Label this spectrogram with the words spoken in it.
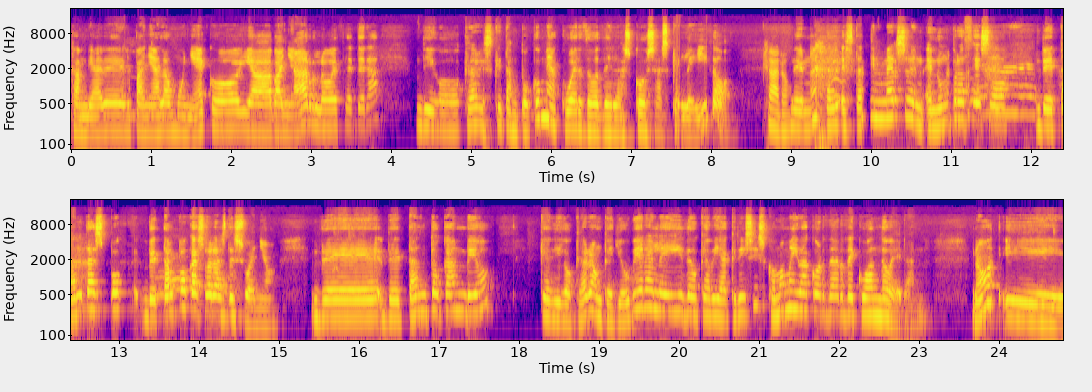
cambiar el pañal a un muñeco y a bañarlo, etcétera. Digo, claro, es que tampoco me acuerdo de las cosas que he leído. Claro. estás inmerso en, un proceso de, tantas de tan pocas horas de sueño, de, de tanto cambio que digo, claro, aunque yo hubiera leído que había crisis, ¿cómo me iba a acordar de cuándo eran? ¿No? Y,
